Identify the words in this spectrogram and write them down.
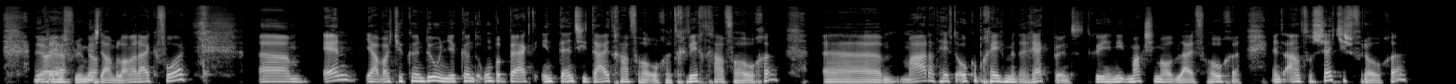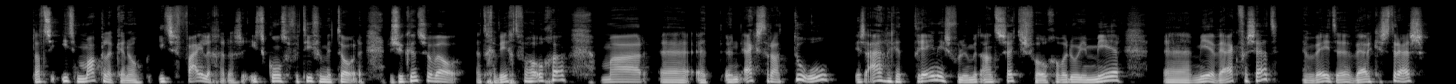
Ja, trainingsvolume ja, is daar belangrijk voor. Um, en ja, wat je kunt doen, je kunt onbeperkt intensiteit gaan verhogen, het gewicht gaan verhogen. Um, maar dat heeft ook op een gegeven moment een rekpunt. Dat kun je niet maximaal blijven verhogen. En het aantal setjes verhogen, dat is iets makkelijker en ook iets veiliger. Dat is een iets conservatieve methode. Dus je kunt zowel het gewicht verhogen, maar uh, het, een extra tool is eigenlijk het trainingsvolume, het aantal setjes verhogen, waardoor je meer, uh, meer werk verzet. En weten, werk is stress.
